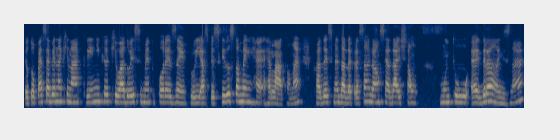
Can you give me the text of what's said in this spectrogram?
eu estou percebendo aqui na clínica que o adoecimento, por exemplo, e as pesquisas também re relatam, né, que o adoecimento da depressão e da ansiedade estão muito é, grandes, né?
